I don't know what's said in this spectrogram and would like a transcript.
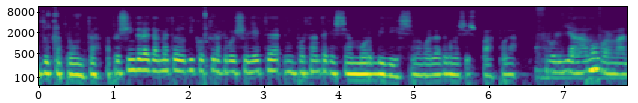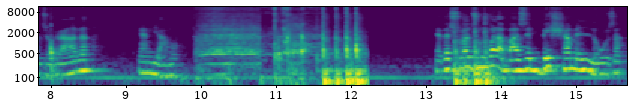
Zucca pronta. A prescindere dal metodo di cottura che voi scegliete, l'importante è che sia morbidissima. Guardate come si spappola. Frulliamo, formaggio grana e andiamo. E adesso aggiungo la base besciamellosa.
